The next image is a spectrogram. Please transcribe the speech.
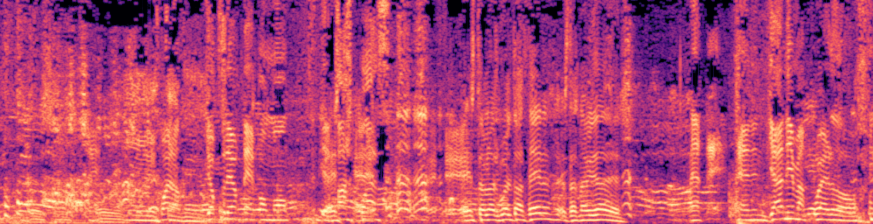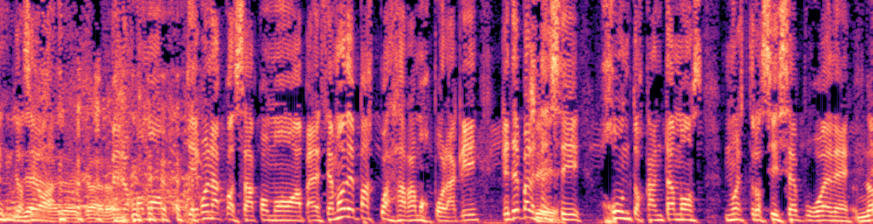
Sí, Bueno, yo creo que como de Pascuas... sí. ¿Esto lo has vuelto a hacer estas navidades? Eh, eh, ya ni me acuerdo, Joseba. Ya, ya, claro. Pero como, te digo una cosa, como aparecemos de Pascua a Ramos por aquí, ¿qué te parece Sí. si juntos cantamos nuestro Si se puede? No,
